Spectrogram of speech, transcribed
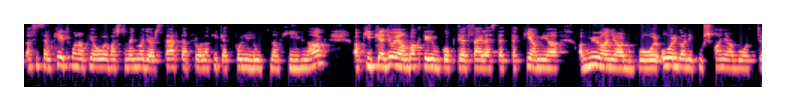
azt hiszem két hónapja olvastam egy magyar startupról, akiket Polyloopnak hívnak, akik egy olyan baktériumkoktélt fejlesztettek ki, ami a, a műanyagból organikus anyagot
